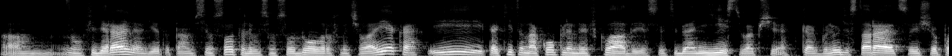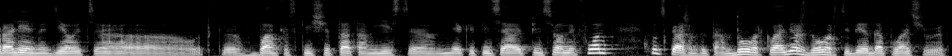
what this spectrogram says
ну, федеральная, где-то там 700 или 800 долларов на человека, и какие-то накопленные вклады, если у тебя они есть вообще. Как бы люди стараются еще параллельно делать а, вот, в банковские счета, там есть э, некий пенсионный фонд, вот, скажем, ты там доллар кладешь, доллар тебе доплачивают.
